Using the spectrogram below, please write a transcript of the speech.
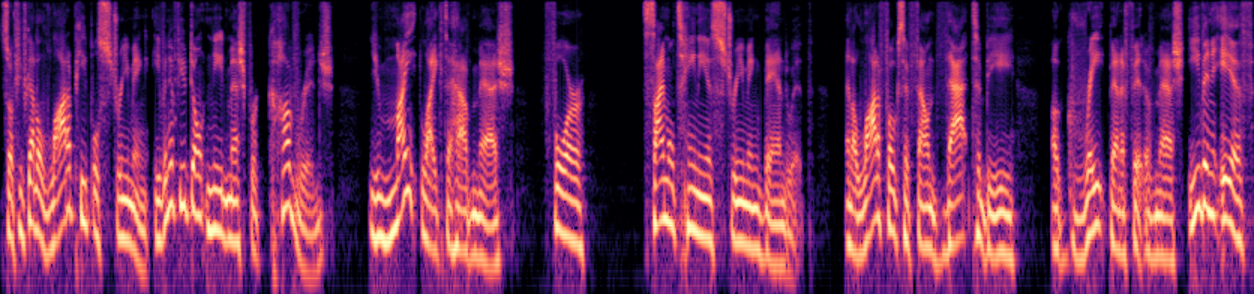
So if you've got a lot of people streaming, even if you don't need mesh for coverage, you might like to have mesh for simultaneous streaming bandwidth. And a lot of folks have found that to be a great benefit of mesh, even if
